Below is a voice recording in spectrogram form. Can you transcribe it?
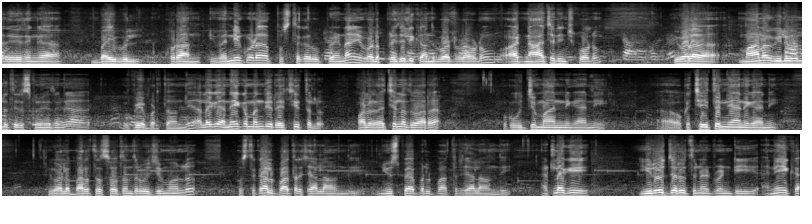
అదేవిధంగా బైబిల్ ఖురాన్ ఇవన్నీ కూడా పుస్తక రూపేణ ఇవాళ ప్రజలకి అందుబాటులో రావడం వాటిని ఆచరించుకోవడం ఇవాళ మానవ విలువలు తెలుసుకునే విధంగా ఉపయోగపడుతూ ఉంది. అలాగే అనేక మంది రచయితలు వాళ్ళ రచనల ద్వారా ఒక ఉద్యమాన్ని కానీ ఒక చైతన్యాన్ని కానీ ఇవాళ భారత స్వతంత్ర ఉద్యమంలో పుస్తకాల పాత్ర చాలా ఉంది న్యూస్ పేపర్ల పాత్ర చాలా ఉంది. అట్లాగే ఈరోజు జరుగుతున్నటువంటి అనేక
